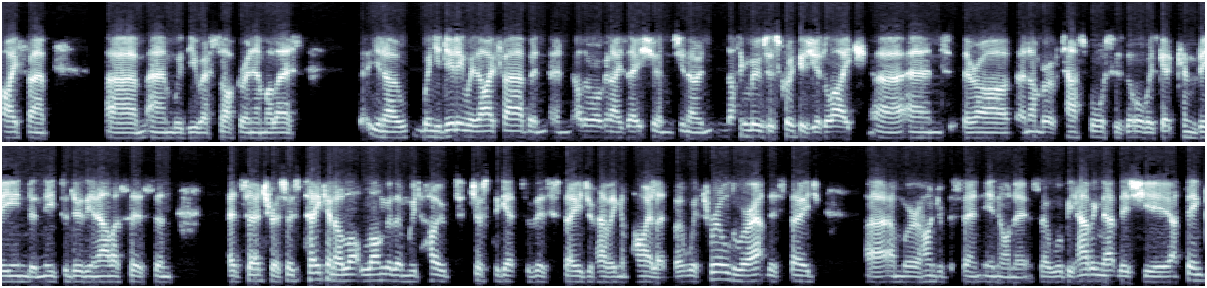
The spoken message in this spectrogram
IFAB um, and with US Soccer and MLS you know, when you're dealing with IFAB and, and other organizations, you know, nothing moves as quick as you'd like. Uh, and there are a number of task forces that always get convened and need to do the analysis and etc. So it's taken a lot longer than we'd hoped just to get to this stage of having a pilot. But we're thrilled we're at this stage uh, and we're 100% in on it. So we'll be having that this year. I think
